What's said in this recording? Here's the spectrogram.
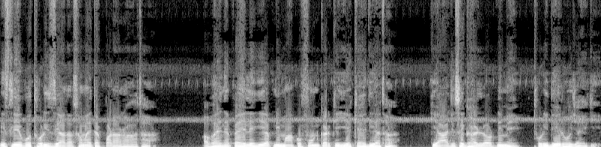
इसलिए वो थोड़ी ज़्यादा समय तक पढ़ा रहा था। अभय ने पहले ही अपनी माँ को फ़ोन करके ये कह दिया था कि आज उसे घर लौटने में थोड़ी देर हो जाएगी।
